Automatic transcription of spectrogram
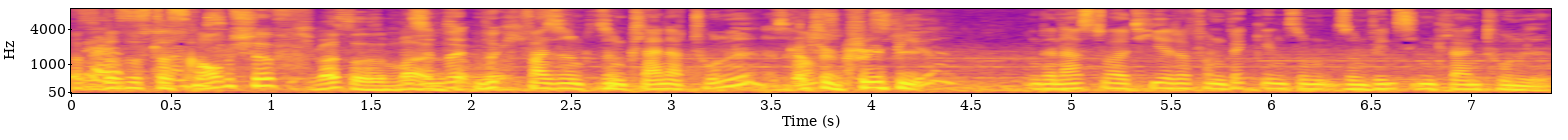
also das ist das Raumschiff. Ich weiß, was du Also meinst. wirklich quasi so, ein- so ein kleiner Tunnel. Das Ganz schön creepy. Hier, und dann hast du halt hier davon weggehend so, einen- so einen winzigen kleinen Tunnel.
